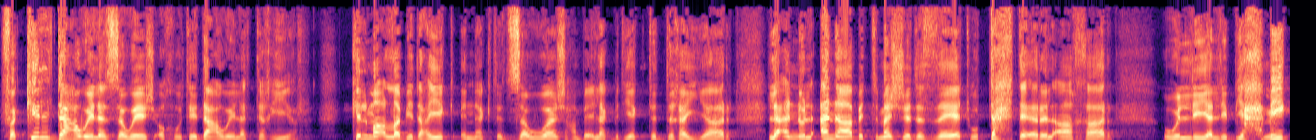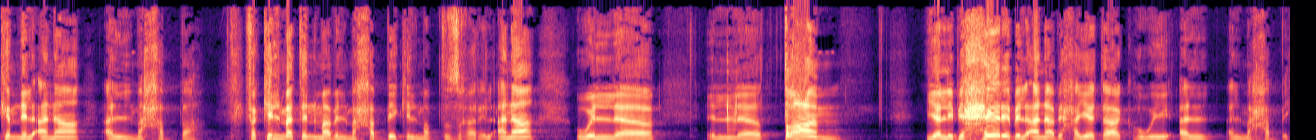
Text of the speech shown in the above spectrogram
فكل دعوة للزواج أخوتي دعوة للتغيير. كل ما الله بيدعيك إنك تتزوج عم بيقول لك بدي إياك تتغير لأنه الأنا بتمجد الذات وبتحتقر الآخر واللي يلي بيحميك من الأنا المحبة. فكل ما تنمى بالمحبة كل ما بتصغر الأنا والطعم يلي بيحارب الانا بحياتك هو المحبة.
